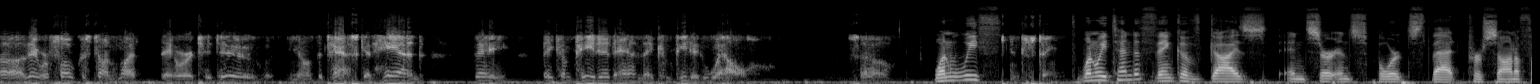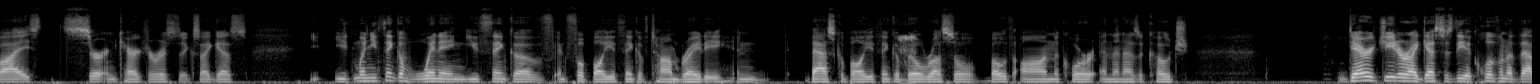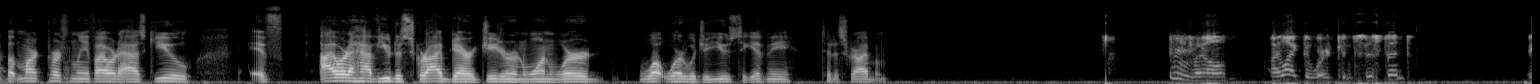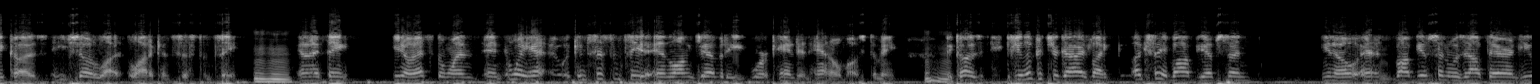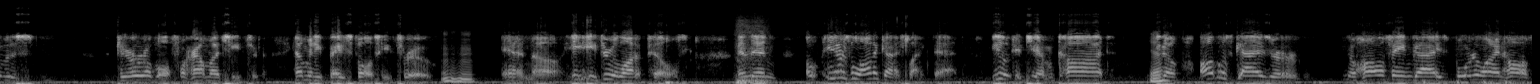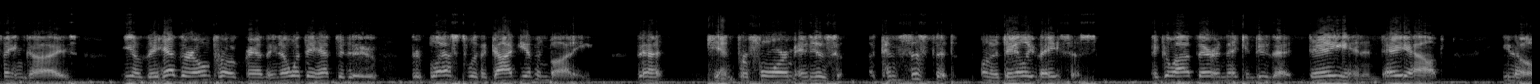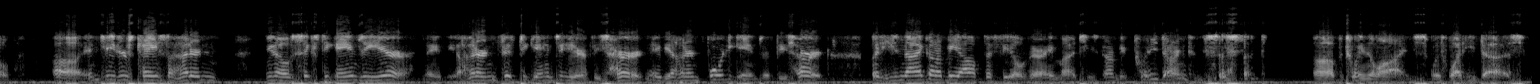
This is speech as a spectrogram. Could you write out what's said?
uh, they were focused on what they were to do, you know, the task at hand, they they competed and they competed well. So when we th- interesting when we tend to think of guys in certain sports that personify certain characteristics, I guess. You, you, when you think of winning, you think of in football, you think of Tom Brady. In basketball, you think of Bill Russell, both on the court and then as a coach. Derek Jeter, I guess, is the equivalent of that. But Mark, personally, if I were to ask you, if I were to have you describe Derek Jeter in one word, what word would you use to give me to describe him? Well, I like the word consistent because he showed a lot, a lot of consistency, mm-hmm. and I think you know that's the one. And well, yeah, consistency and longevity work hand in hand almost to me. Mm-hmm. Because if you look at your guys like, like say Bob Gibson, you know, and Bob Gibson was out there and he was durable for how much he threw, how many baseballs he threw, mm-hmm. and uh, he, he threw a lot of pills. And then oh, there's a lot of guys like that. You look at Jim Kaat, yeah. you know, all those guys are you know Hall of Fame guys, borderline Hall of Fame guys. You know, they have their own program. They know what they have to do. They're blessed with a God-given body that can perform and is consistent on a daily basis. They go out there and they can do that day in and day out. You know, uh, in Jeter's case, 100, you know, 60 games a year, maybe 150 games a year if he's hurt, maybe 140 games if he's hurt. But he's not going to be off the field very much. He's going to be pretty darn consistent uh, between the lines with what he does.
